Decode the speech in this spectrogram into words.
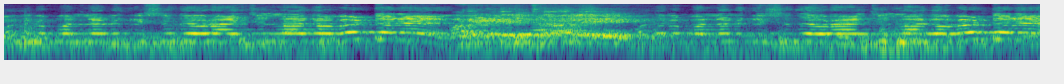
మదనపల్లెని కృష్ణదేవరాయ జిల్లాగా వెంటనే. మదనపల్లెని కృష్ణదేవరాయ జిల్లాగా వెంటనే.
